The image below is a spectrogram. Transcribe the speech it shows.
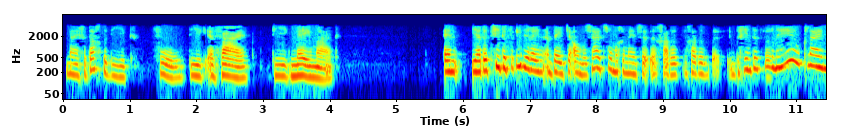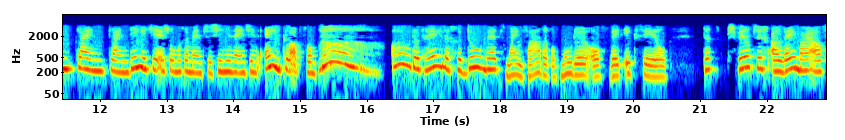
mijn gedachten die ik voel, die ik ervaar, die ik meemaak. En ja, dat ziet er voor iedereen een beetje anders uit. Sommige mensen eh, gaat het, gaat het, eh, begint het voor een heel klein, klein, klein dingetje. En sommige mensen zien ineens in één klap van, oh, dat hele gedoe met mijn vader of moeder of weet ik veel. Dat speelt zich alleen maar af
